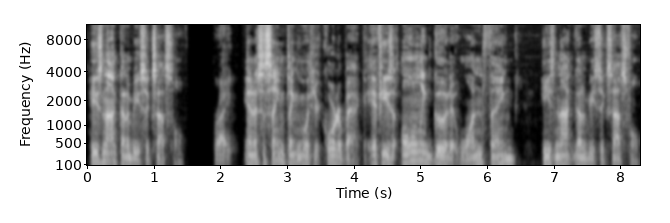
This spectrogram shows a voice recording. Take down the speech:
he's not going to be successful. right. And it's the same thing with your quarterback. If he's only good at one thing, he's not going to be successful.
